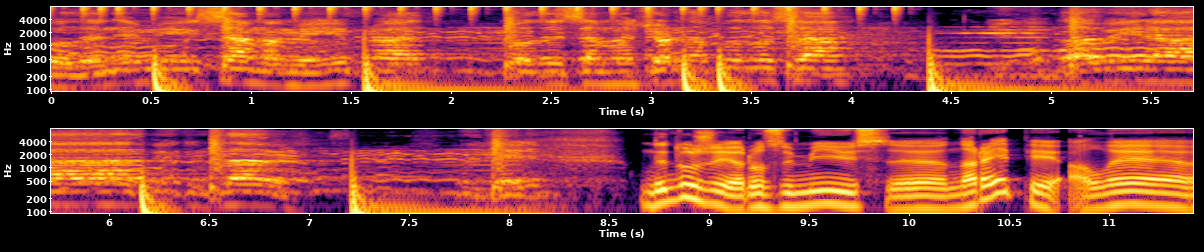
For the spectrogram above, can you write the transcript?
коли не сама, мій брат. Коли сама чорна полоса. You can blow it up, you can blow it. Не дуже я розуміюсь е, на репі, але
